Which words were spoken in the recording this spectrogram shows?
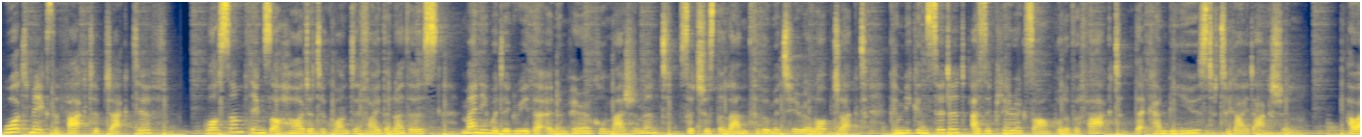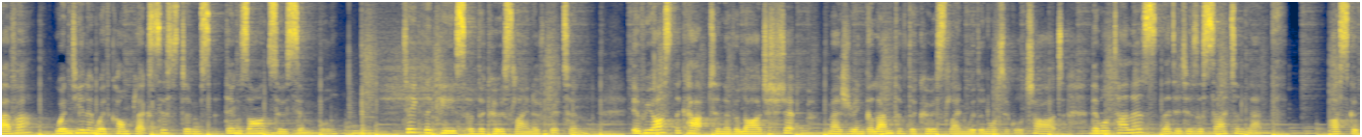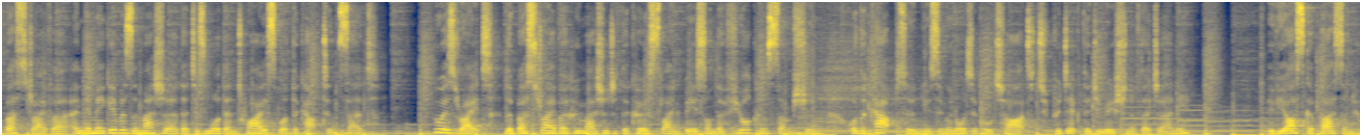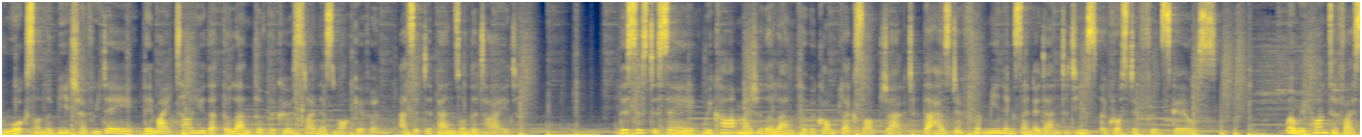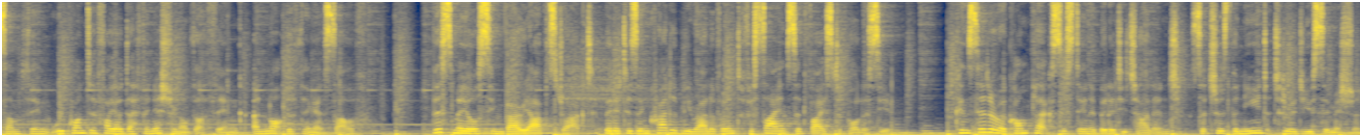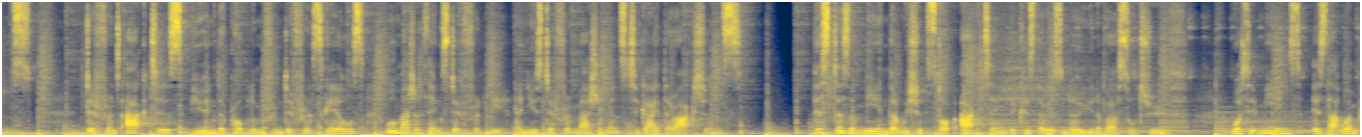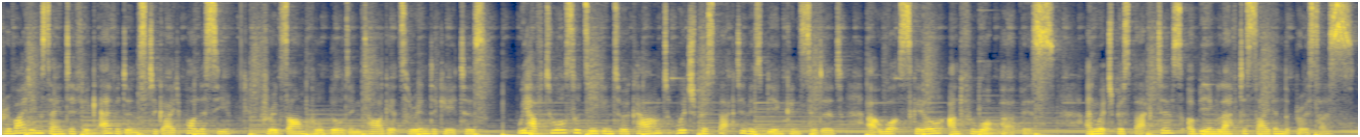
What makes a fact objective? While some things are harder to quantify than others, many would agree that an empirical measurement, such as the length of a material object, can be considered as a clear example of a fact that can be used to guide action. However, when dealing with complex systems, things aren't so simple. Take the case of the coastline of Britain. If we ask the captain of a large ship measuring the length of the coastline with a nautical chart, they will tell us that it is a certain length. Ask a bus driver and they may give us a measure that is more than twice what the captain said. Who is right, the bus driver who measured the coastline based on their fuel consumption, or the captain using a nautical chart to predict the duration of their journey? If you ask a person who walks on the beach every day, they might tell you that the length of the coastline is not given, as it depends on the tide. This is to say, we can't measure the length of a complex object that has different meanings and identities across different scales. When we quantify something, we quantify a definition of that thing, and not the thing itself. This may all seem very abstract, but it is incredibly relevant for science advice to policy. Consider a complex sustainability challenge, such as the need to reduce emissions. Different actors, viewing the problem from different scales, will measure things differently and use different measurements to guide their actions. This doesn't mean that we should stop acting because there is no universal truth. What it means is that when providing scientific evidence to guide policy, for example building targets or indicators, we have to also take into account which perspective is being considered, at what scale and for what purpose, and which perspectives are being left aside in the process.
